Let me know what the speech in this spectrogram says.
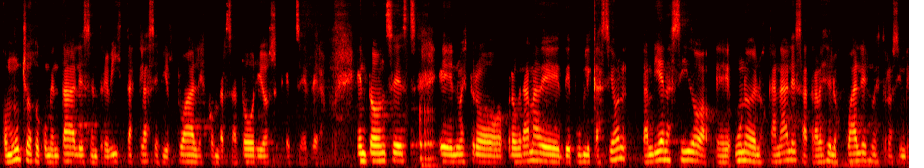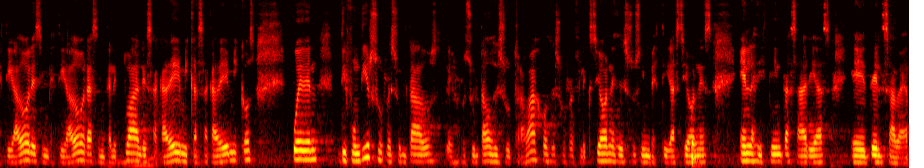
con muchos documentales, entrevistas, clases virtuales, conversatorios, etcétera. Entonces, eh, nuestro programa de, de publicación también ha sido eh, uno de los canales a través de los cuales nuestros investigadores, investigadoras, intelectuales, académicas, académicos, pueden difundir sus resultados, los resultados de sus trabajos, de sus reflexiones, de sus investigaciones en las distintas áreas eh, del saber.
